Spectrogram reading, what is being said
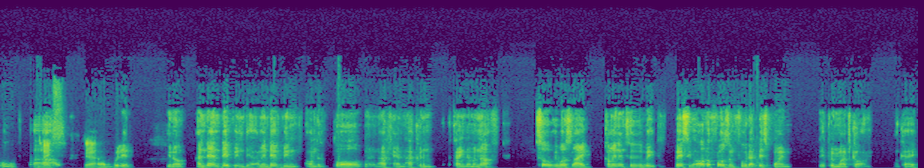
oh, wow. Nice. Yeah. Oh, brilliant. You know, and then they've been, I mean, they've been on the ball, man. I can I couldn't thank them enough. So it was like coming into the week, basically all the frozen food at this point, they're pretty much gone. Okay.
